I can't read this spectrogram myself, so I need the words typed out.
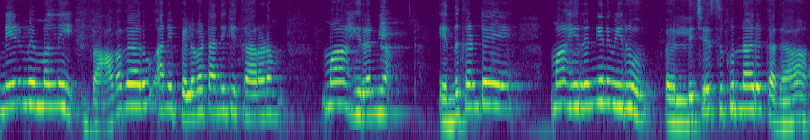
నేను మిమ్మల్ని బావగారు అని పిలవటానికి కారణం మా హిరణ్య. ఎందుకంటే మా హిరణ్యని మీరు పెళ్ళి చేసుకున్నారు కదా.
